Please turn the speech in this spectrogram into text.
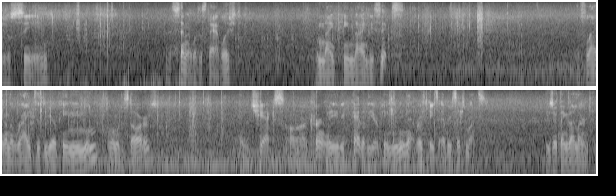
You'll see the Senate was established in 1996. The flag on the right is the European Union, along with the stars. And the Czechs are currently the head of the European Union that rotates every six months. These are things I learned today.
